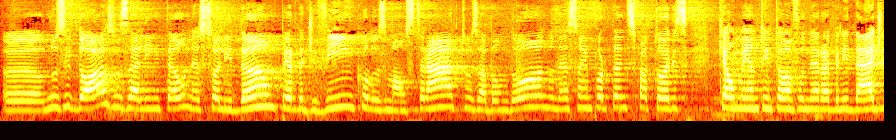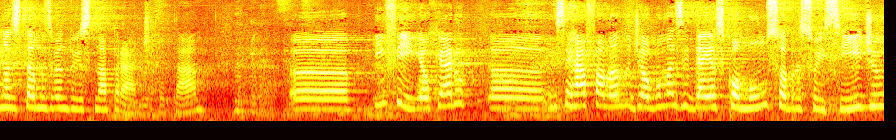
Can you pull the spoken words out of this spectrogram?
Uh, nos idosos ali então, né, solidão, perda de vínculos, maus tratos, abandono, né, são importantes fatores que aumentam então a vulnerabilidade. Nós estamos vendo isso na prática, tá? Uh, enfim, eu quero uh, encerrar falando de algumas ideias comuns sobre o suicídio,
